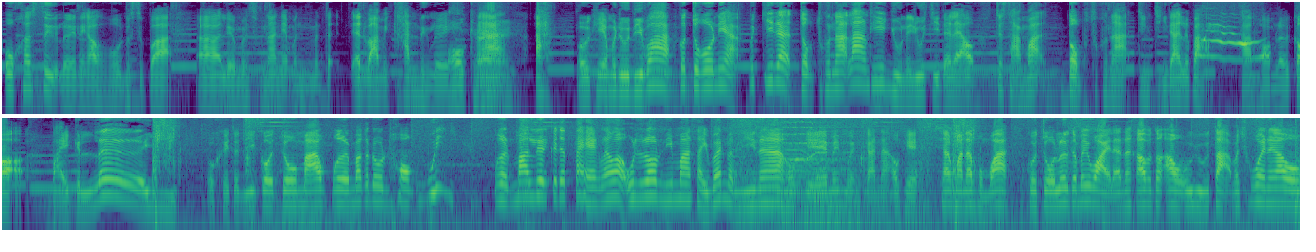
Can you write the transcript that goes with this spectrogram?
โอคาสึเลยนะครับเพราะผมรู้สึกว่าอ่าเรียวเป็นสุนะเนี่ยมันมันจะแอดวานซ์อีกขั้นหนึ่งเลยโอเคนะอะโอเคมาดูดีว่าโกโจเนี่ยเมื่อกี้เนี่ยจบสุนะร่างที่อยู่ในยูจิได้แล้ว จะสามารถตบสุนะจริง ๆ ได้หรือเปล่าถ้าพร้อมแล้วก็ไปกันเลย โอเคตอนนี้โกโจมาเปิดมากระโดดทองอุ้ย เปิดมาเลือดก็จะแตกแล้วอะอุ้ยรอบนี้มาใส่แว่นแบบนี้นะโอเคไม่เหมือนกันนะโอเคช่างมันนะผมว่าโกโจเริ่มจะไม่ไหวแล้วนะครับต้องเอาอุยุตะมาช่วยนะครับผม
